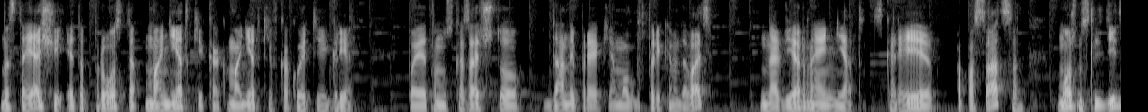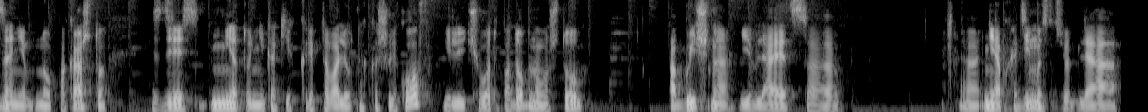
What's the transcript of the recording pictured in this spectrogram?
настоящей, это просто монетки, как монетки в какой-то игре. Поэтому сказать, что данный проект я мог бы порекомендовать, наверное, нет. Скорее опасаться, можно следить за ним, но пока что здесь нету никаких криптовалютных кошельков или чего-то подобного, что обычно является э, необходимостью для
